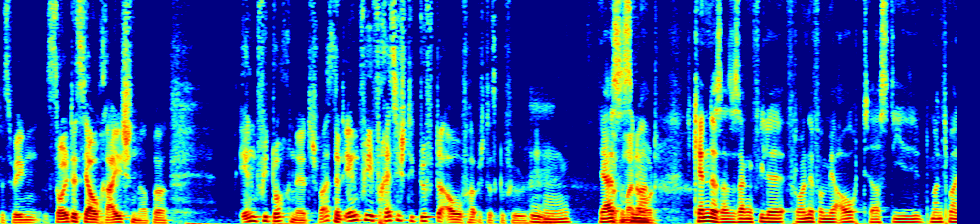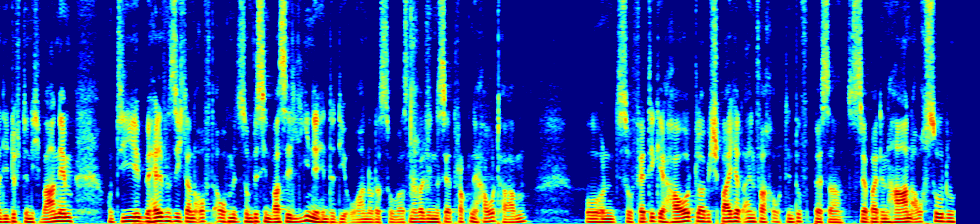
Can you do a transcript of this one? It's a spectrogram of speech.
deswegen sollte es ja auch reichen, aber irgendwie doch nicht. Ich weiß nicht, irgendwie fresse ich die Düfte auf, habe ich das Gefühl. Ja, es Also ist meine immer, Haut. ich kenne das, also sagen viele Freunde von mir auch, dass die manchmal die Düfte nicht wahrnehmen und die behelfen sich dann oft auch mit so ein bisschen Vaseline hinter die Ohren oder sowas, ne, weil die eine sehr trockene Haut haben. Und so fettige Haut, glaube ich, speichert einfach auch den Duft besser. Das ist ja bei den Haaren auch so. Du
